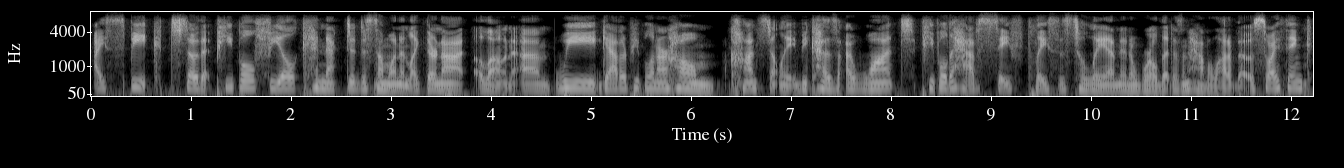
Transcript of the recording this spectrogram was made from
I speak so that people feel connected to someone and like they're not alone. Um, we gather people in our home constantly because I want people to have safe places to land in a world that doesn't have a lot of those. So I think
